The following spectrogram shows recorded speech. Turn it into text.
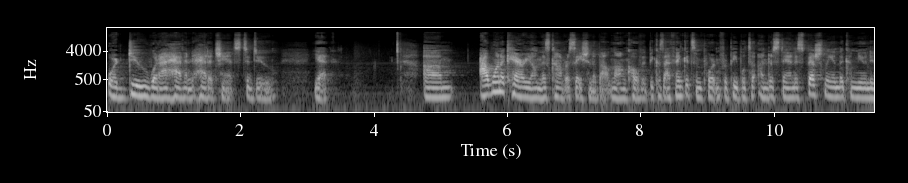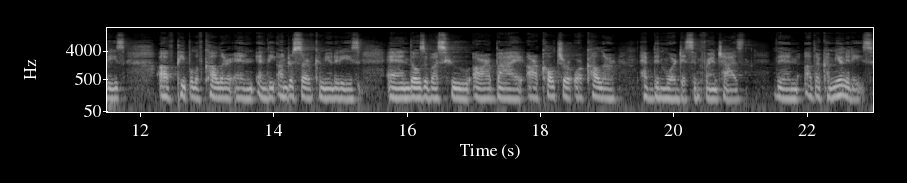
or do what I haven't had a chance to do yet. Um, I want to carry on this conversation about long COVID because I think it's important for people to understand, especially in the communities of people of color and, and the underserved communities, and those of us who are by our culture or color have been more disenfranchised than other communities.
